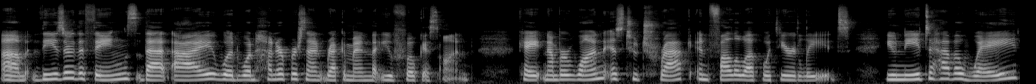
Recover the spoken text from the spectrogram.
Um, these are the things that I would 100% recommend that you focus on. Okay, number one is to track and follow up with your leads. You need to have a way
